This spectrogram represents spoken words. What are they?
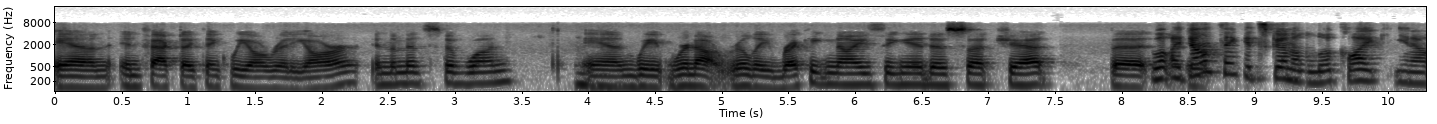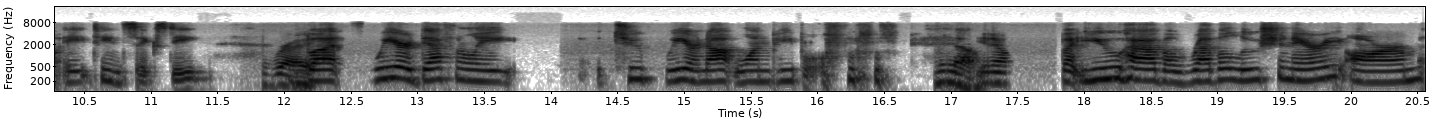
And in fact, I think we already are in the midst of one, mm-hmm. and we we're not really recognizing it as such yet. But Well, I don't think it's going to look like you know 1860. right, but we are definitely two we are not one people. No. you know but you have a revolutionary arm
